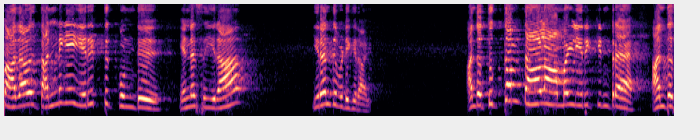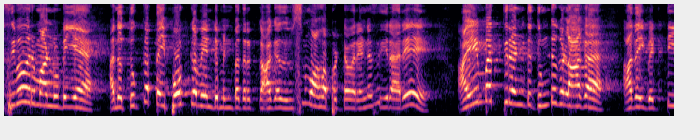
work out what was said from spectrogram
அதாவது தன்னையே எரித்து கொண்டு என்ன செய்கிறா? இறந்து விடுகிறாள். அந்த துக்கம் தாழாமல் இருக்கின்ற அந்த சிவபெருமானுடைய அந்த துக்கத்தை போக்க வேண்டும் என்பதற்காக விஷ்ணுவாகப்பட்டவர் என்ன செய்கிறாரு? ஐம்பத்தி ரெண்டு துண்டுகளாக அதை வெட்டி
